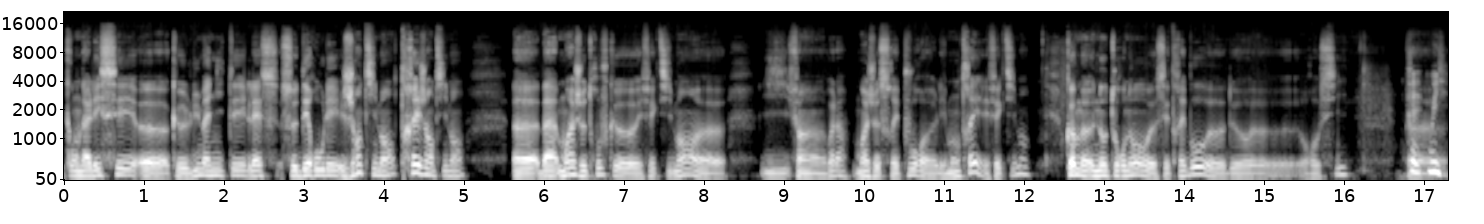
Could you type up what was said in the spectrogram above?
qu'on a laissé, euh, que l'humanité laisse se dérouler gentiment, très gentiment, euh, bah, moi je trouve que effectivement, euh, enfin voilà, moi je serais pour euh, les montrer effectivement. Comme euh, nos tourneaux, euh, c'est très beau euh, de euh, Rossi. Euh, Oui,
